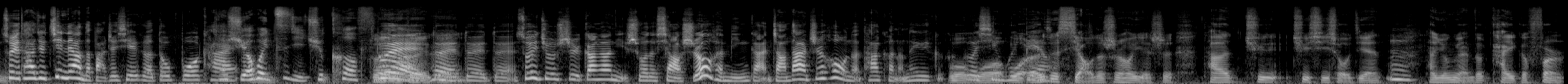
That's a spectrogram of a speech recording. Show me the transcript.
所以他就尽量的把这些个都拨开，他学会自己去克服。对对对对，所以就是刚刚你说的，小时候很敏感，长大之后呢，他可能那个个性会变。我儿子小的时候也是，他去去洗手间，嗯，他永远都开一个缝儿。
